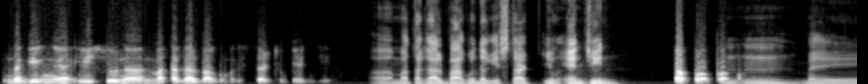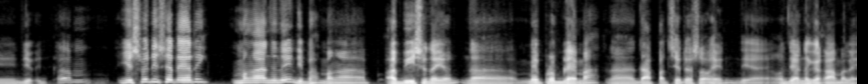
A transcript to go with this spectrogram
naging uh, issue na matagal bago mag-start yung engine. uh, matagal bago nag-start yung engine. Apo, apo. Mm-mm. May, di- um, usually, Sir Eric, mga ano na yun, di ba? Mga abiso na yun na may problema na dapat seryosohin. Di, uh, hindi ako nagkakamali.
